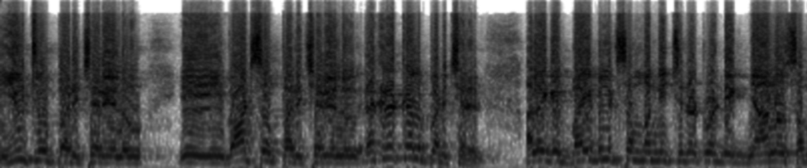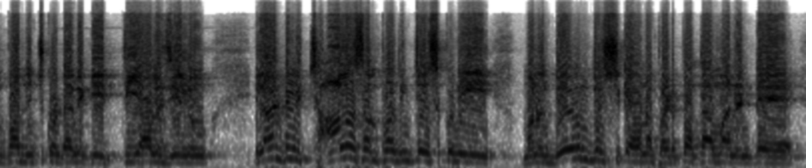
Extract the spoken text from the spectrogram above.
ఈ యూట్యూబ్ పరిచర్యలు ఈ వాట్సాప్ పరిచర్యలు రకరకాల పరిచర్యలు. అలాగే బైబిల్కి సంబంధించినటువంటి జ్ఞానం సంపాదించుకోవడానికి థియాలజీలు ఇలాంటివి చాలా సంపాదించేసుకుని మనం దేవుని దృష్టికి ఏమైనా పడిపోతామానంటే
